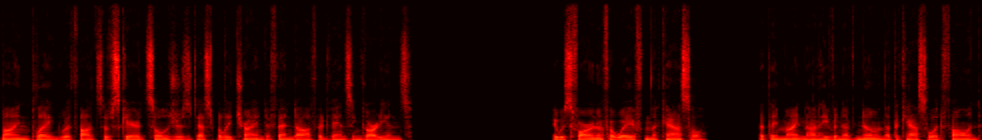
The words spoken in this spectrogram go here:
mind plagued with thoughts of scared soldiers desperately trying to fend off advancing guardians. It was far enough away from the castle that they might not even have known that the castle had fallen.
